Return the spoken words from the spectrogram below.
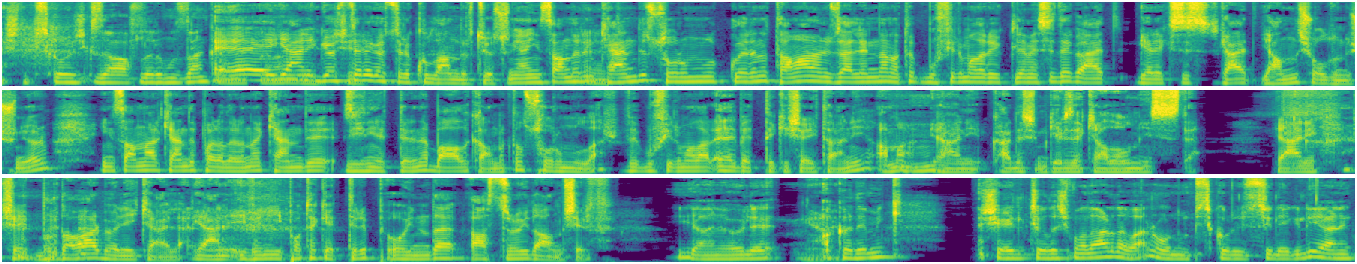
İşte psikolojik zaaflarımızdan kaynaklanan ee, Yani göstere şey. göstere kullandırtıyorsun. Yani insanların evet. kendi sorumluluklarını tamamen üzerlerinden atıp bu firmalara yüklemesi de gayet gereksiz, gayet yanlış olduğunu düşünüyorum. İnsanlar kendi paralarına, kendi zihniyetlerine bağlı kalmaktan sorumlular. Ve bu firmalar elbette ki şeytani ama Hı-hı. yani kardeşim gerizekalı olmayın siz de. Yani şey burada var böyle hikayeler. Yani Even'i ipotek ettirip oyunda asteroid almış herif. Yani öyle yani. akademik şey çalışmalar da var onun psikolojisiyle ilgili. Yani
